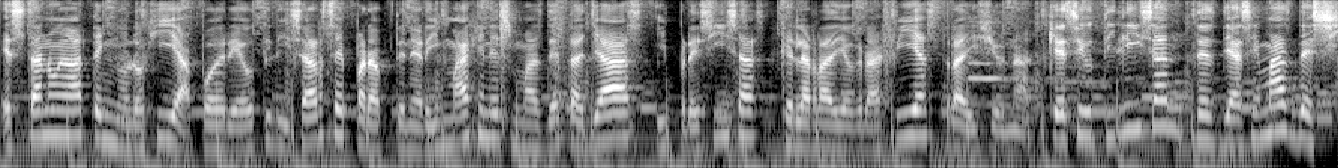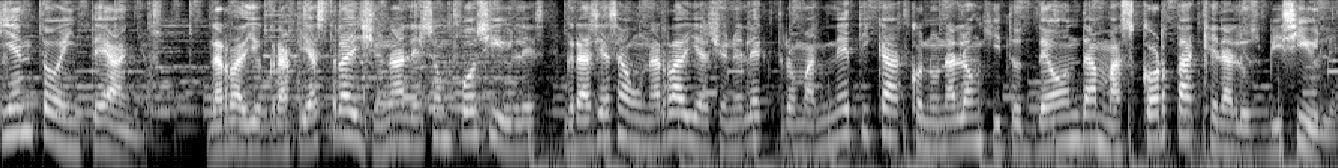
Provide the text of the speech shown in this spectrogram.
Esta nueva tecnología podría utilizarse para obtener imágenes más detalladas y precisas que las radiografías tradicionales, que se utilizan desde hace más de 120 años. Las radiografías tradicionales son posibles gracias a una radiación electromagnética con una longitud de onda más corta que la luz visible,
